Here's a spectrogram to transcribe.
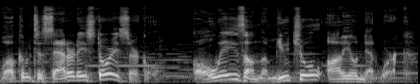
Welcome to Saturday Story Circle, always on the Mutual Audio Network.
